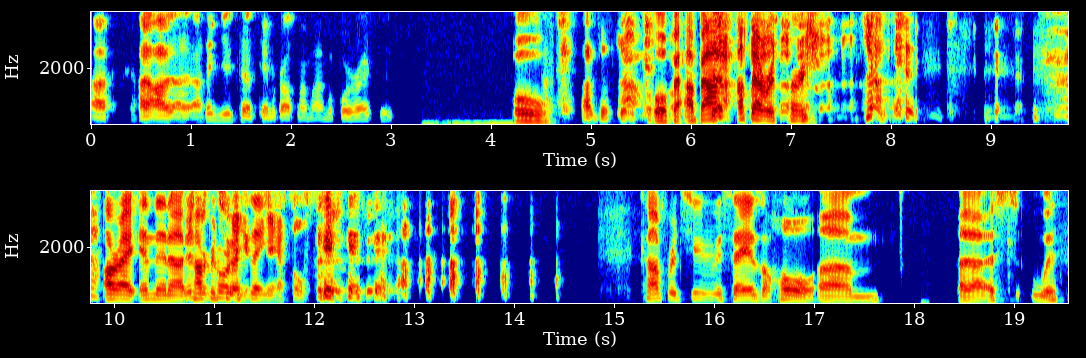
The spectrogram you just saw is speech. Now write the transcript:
I, I I think UTEP came across my mind before Rice did. oh, I'm just kidding. well, about, about, about that return. All right. And then uh, Conference USA. Conference USA as a whole, um, uh, with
